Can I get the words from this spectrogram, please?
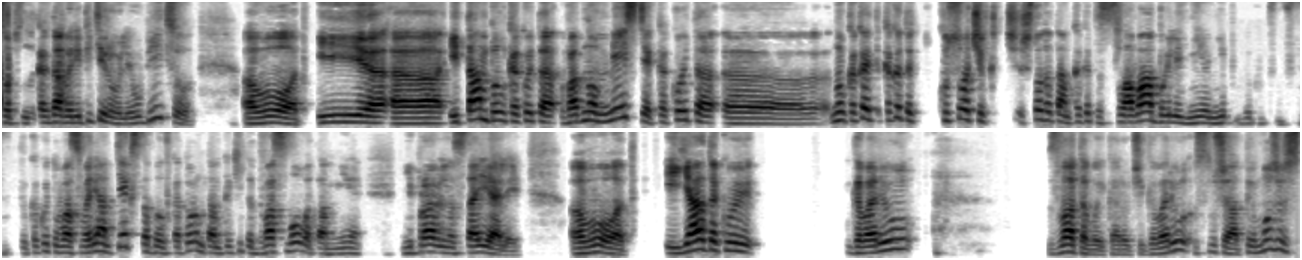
собственно, когда вы репетировали убийцу, вот. И, э, и там был какой-то в одном месте какой-то, э, ну, какой-то, какой-то кусочек, что-то там, какие-то слова были, не, не, какой-то у вас вариант текста был, в котором там какие-то два слова там не, неправильно стояли. Вот. И я такой говорю, Златовой, короче, говорю, слушай, а ты можешь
